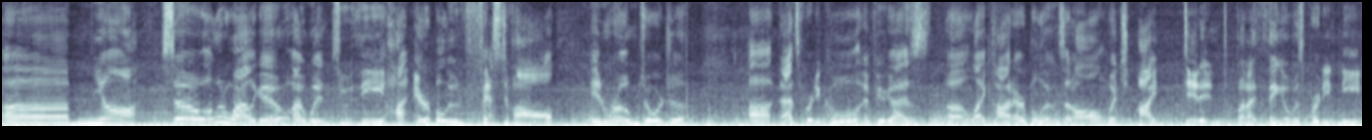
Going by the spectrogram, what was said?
Um, yeah. So a little while ago, I went to the Hot Air Balloon Festival in Rome, Georgia. Uh, that's pretty cool. If you guys uh, like hot air balloons at all, which I didn't, but I think it was pretty neat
